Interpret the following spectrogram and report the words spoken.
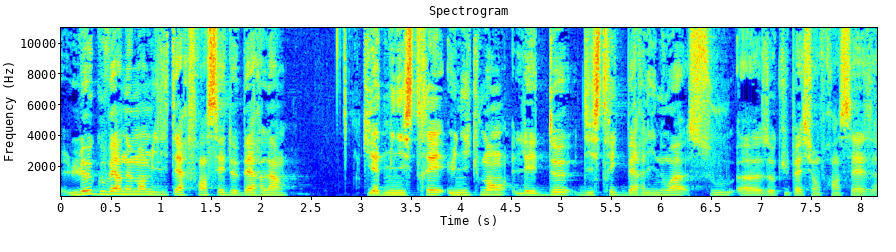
Le gouvernement militaire français de Berlin qui administrait uniquement les deux districts berlinois sous euh, occupation française,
